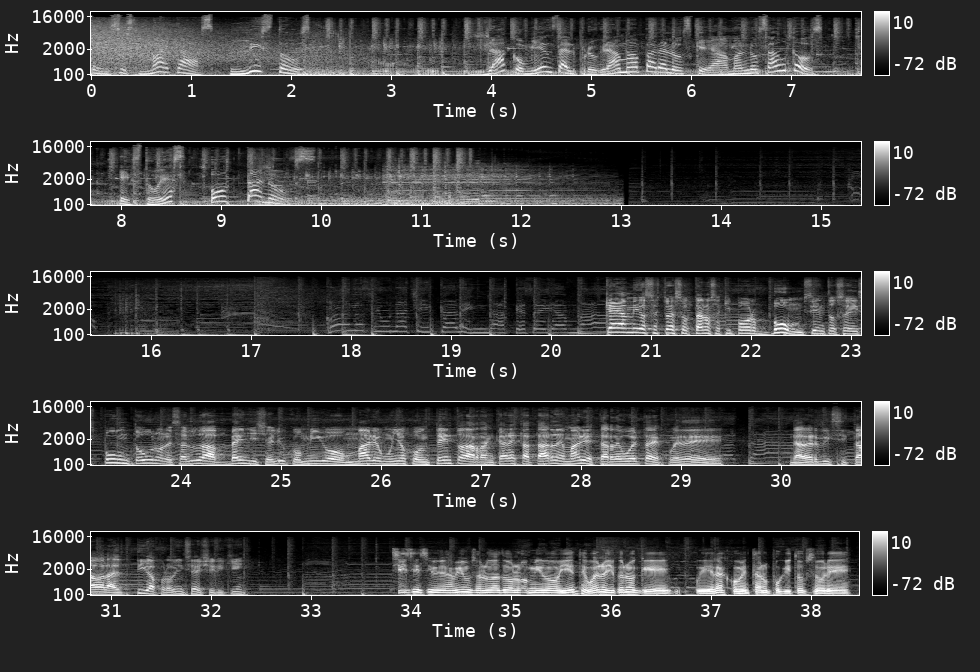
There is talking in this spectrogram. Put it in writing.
En sus marcas, listos. Ya comienza el programa para los que aman los autos. Esto es Otanos. ¿Qué hay amigos? Esto es Octanos aquí por Boom 106.1. Les saluda Benji Sheliu conmigo, Mario Muñoz, contento de arrancar esta tarde, Mario, estar de vuelta después de, de haber visitado la altiva provincia de Chiriquí. Sí, sí, sí, amigo, un saludo a todos los amigos oyentes. Bueno, yo creo que pudieras comentar un poquito sobre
